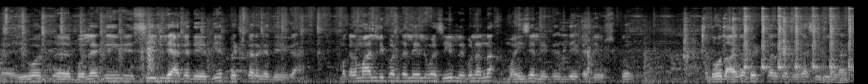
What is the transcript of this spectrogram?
भाई वो बोला कि सील ले आके दे दिए फिट करके देगा। मगर माली पर तो ले लूँगा सील बोला ना वहीं से लेकर लेकर दे उसको। दो धागा फिट करके देगा सील लगा के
